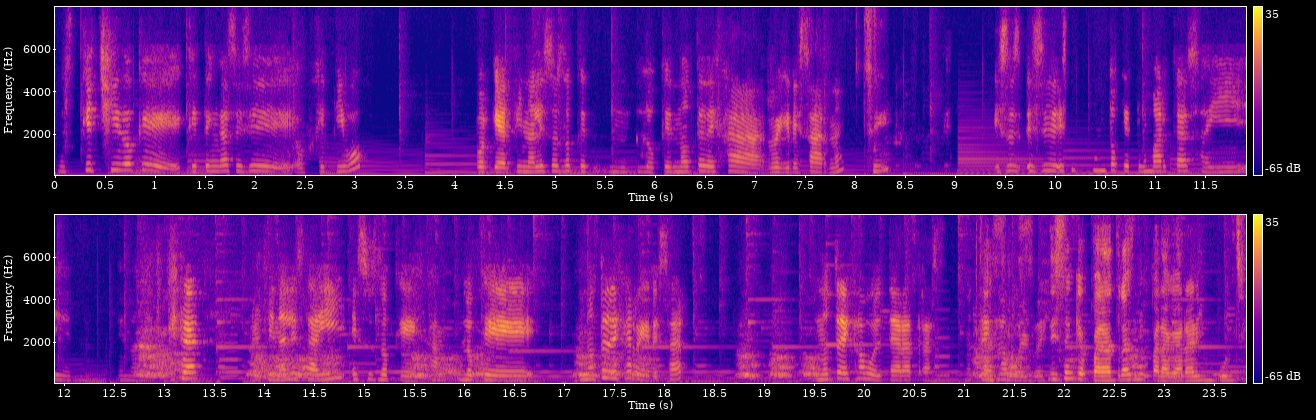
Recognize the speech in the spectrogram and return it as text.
pues qué chido que, que tengas ese objetivo porque al final eso es lo que, lo que no te deja regresar, ¿no? Sí. Ese, ese, ese punto que tú marcas ahí en, en la pero al final está ahí, eso es lo que, lo que no te deja regresar, no te deja voltear atrás, no te deja volver. Dicen que para atrás ni para agarrar impulso.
